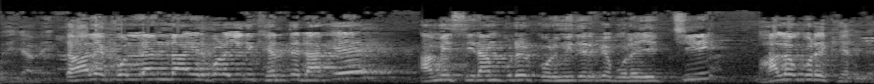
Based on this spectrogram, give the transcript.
হয়ে যাবে। তাহলে কল্যাণ দা এরপরে যদি খেলতে ডাকে, আমি শ্রীরামপুরের কর্মীদেরকে বলে দিচ্ছি, ভালো করে খেলবে।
